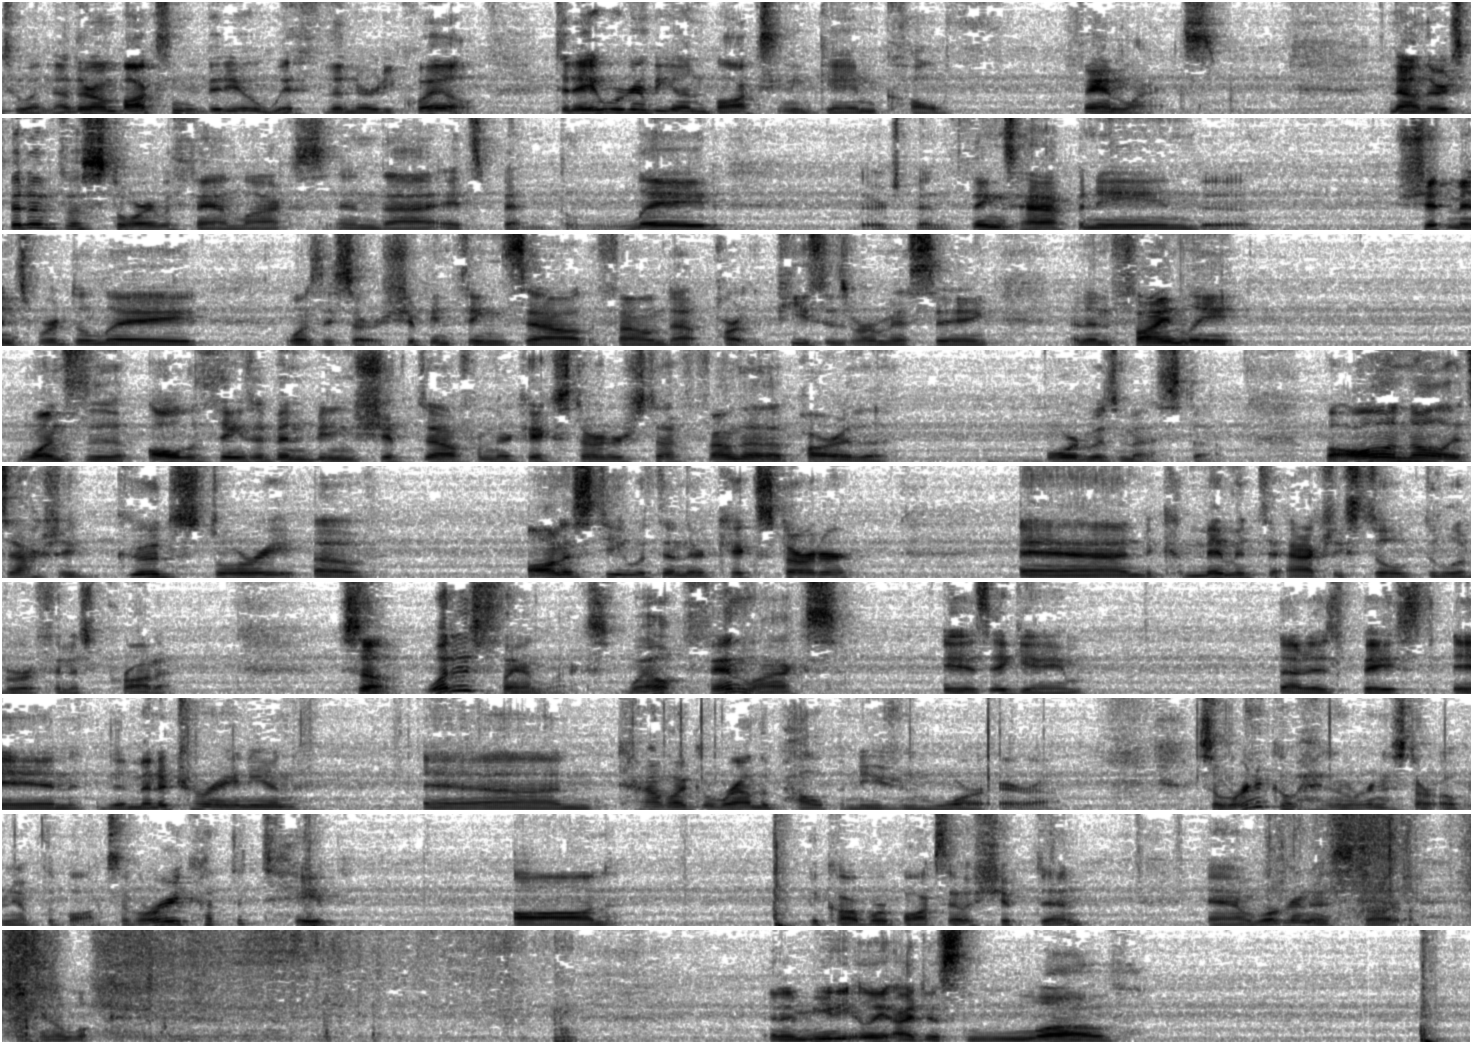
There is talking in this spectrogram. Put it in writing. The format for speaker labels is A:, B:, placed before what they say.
A: to another unboxing video with the Nerdy Quail. Today we're going to be unboxing a game called Fanlax. Now there's a bit of a story with Fanlax in that it's been delayed, there's been things happening, the shipments were delayed, once they started shipping things out, they found out part of the pieces were missing, and then finally, once the all the things have been being shipped out from their Kickstarter stuff, found out that part of the board was messed up. But all in all, it's actually a good story of honesty within their Kickstarter and a commitment to actually still deliver a finished product. So, what is Phanlax? Well, Phanlax is a game that is based in the Mediterranean and kind of like around the Peloponnesian War era. So we're going to go ahead and we're going to start opening up the box. I've already cut the tape on the cardboard box that was shipped in and we're gonna start taking a look. And immediately I just love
